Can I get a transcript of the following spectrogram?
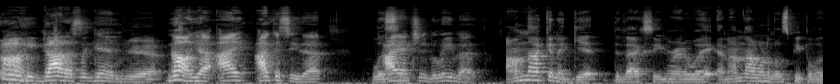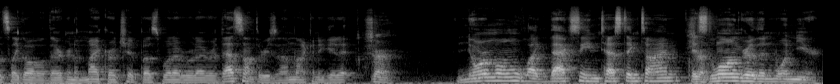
uh, he got us again. Yeah. No, yeah, I, I could see that. Listen, I actually believe that. I'm not gonna get the vaccine right away, and I'm not one of those people that's like, oh, they're gonna microchip us, whatever, whatever. That's not the reason I'm not gonna get it. Sure. Normal like vaccine testing time is longer than one year.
